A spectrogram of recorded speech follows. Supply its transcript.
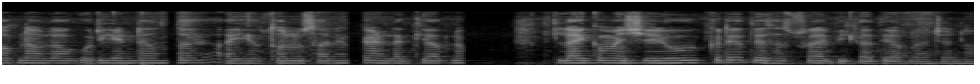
ਆਪਣਾ ਵਲੌਗ ਉਰੀ ਐਂਡ ਹੁੰਦਾ ਹੈ। ਆਈ ਹੋਪ ਤੁਹਾਨੂੰ ਸਾਰਿਆਂ ਨੂੰ ਘੈਂਟ ਲੱਗਿਆ ਆਪਣਾ। ਲਾਈਕ ਕਮੈਂਟ ਸ਼ੇਅਰ ਕਰਿਓ ਤੇ ਸਬਸਕ੍ਰਾਈਬ ਵੀ ਕਰ ਦਿਓ ਆਪਣਾ ਚੈਨਲ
